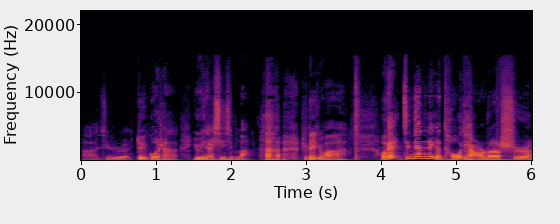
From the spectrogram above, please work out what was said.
啊，其实对国产有一点信心吧，是这句话啊。OK，今天的这个头条呢是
